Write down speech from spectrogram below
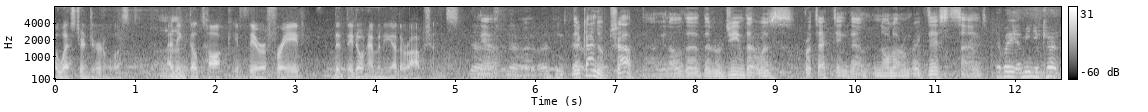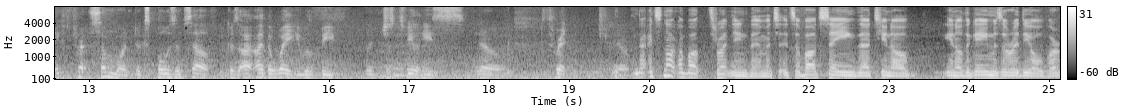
a Western journalist. I think they'll talk if they're afraid that they don't have any other options. yeah. I think They're kind of trapped now, you know. The, the regime that was protecting them no longer exists, and Yeah, but I mean, you can't threat someone to expose himself because either way, he will be just feel he's, you know, threatened. You know. No, it's not about threatening them. It's it's about saying that you know, you know, the game is already over.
